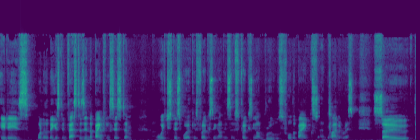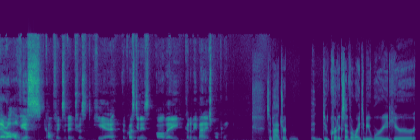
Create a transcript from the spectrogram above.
it is one of the biggest investors in the banking system which this work is focusing on is, focusing on rules for the banks and climate risk. So there are obvious conflicts of interest here. The question is, are they going to be managed properly? So, Patrick, do critics have the right to be worried here?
